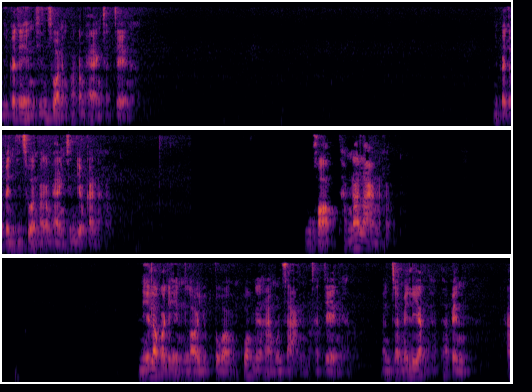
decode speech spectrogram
นี่ก็จะเห็นชิ้นส่วนของพระกำแพงชัดเจนนะครับนี่ก็จะเป็นชิ้นส่วนพระกำแพงเช่นเดียวกันนะครับ ดูขอบทางด้านล่างนะครับ อันนี้เราก็จะเห็นรอยยุบตัวของพวกเนื้อหามวลสารชัดเจนนะครับ มันจะไม่เรียบนะครับ ถ้าเป็นถ้า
